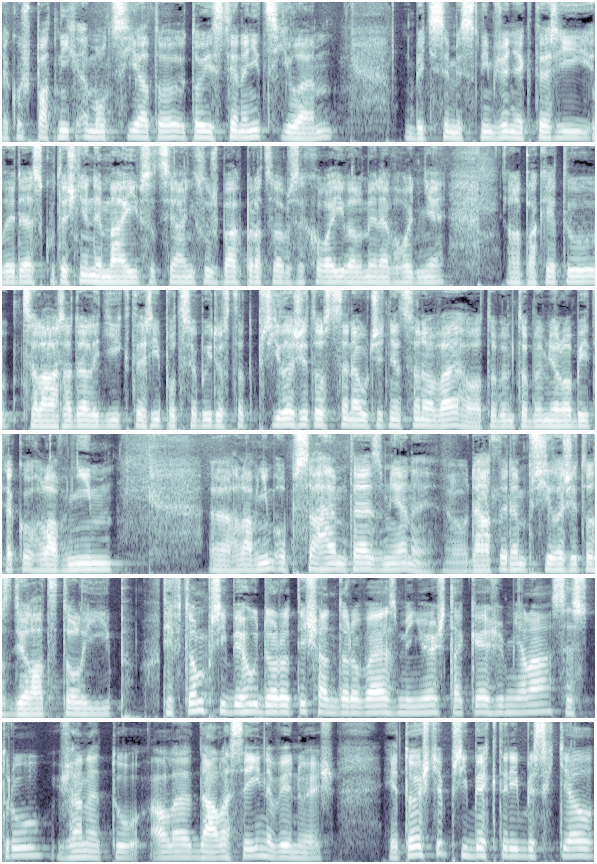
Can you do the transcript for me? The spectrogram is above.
jako špatných emocí a to, to jistě není cílem. Byť si myslím, že někteří lidé skutečně nemají v sociálních službách pracovat, protože se chovají velmi nevhodně, ale pak je tu celá řada lidí, kteří potřebují dostat příležitost se naučit něco nového. A to by, to by mělo být jako hlavním eh, hlavním obsahem té změny. Jo? Dát lidem příležitost dělat to líp. Ty v tom příběhu Doroty Šandorové zmiňuješ také, že měla sestru Žanetu, ale dále se jí nevěnuješ. Je to ještě příběh, který bys chtěl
